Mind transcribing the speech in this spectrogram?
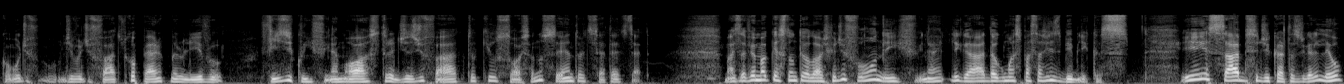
Como o livro de fato de Copérnico, primeiro livro físico, enfim, né, mostra, diz de fato que o Sol está no centro, etc, etc. Mas havia uma questão teológica de fundo, enfim, né, ligada a algumas passagens bíblicas. E sabe-se de cartas de Galileu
